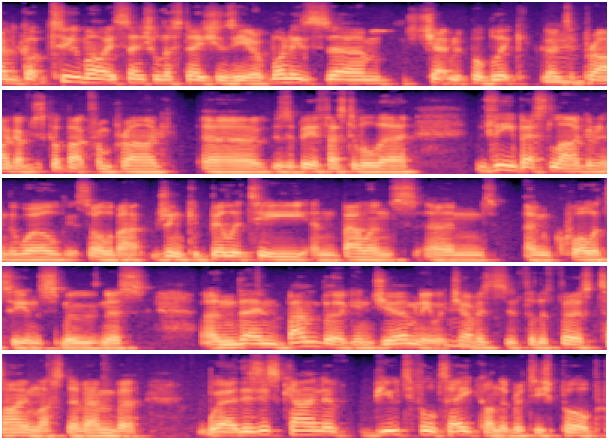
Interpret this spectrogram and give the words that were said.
I've got two more essential destinations in Europe. One is um, Czech Republic, going to Prague. I've just got back from Prague. Uh, there's a beer festival there. The best lager in the world. It's all about drinkability and balance and and quality and smoothness. And then Bamberg in Germany, which I visited for the first time last November, where there's this kind of beautiful take on the British pub.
